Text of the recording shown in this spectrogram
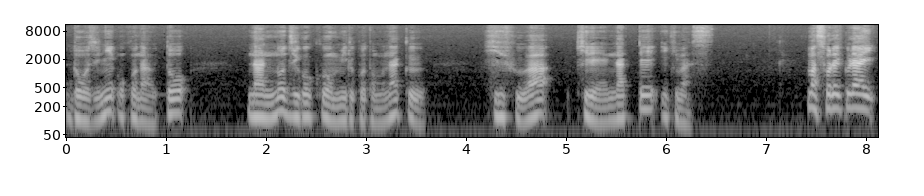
同時に行うと何の地獄を見ることもなく皮膚は綺麗になっていきます。まあ、それくらい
